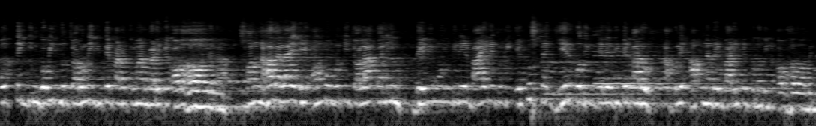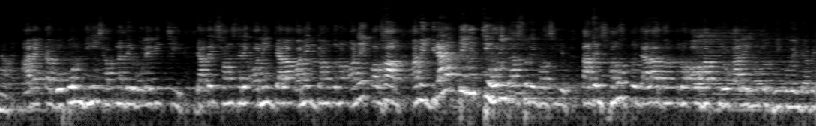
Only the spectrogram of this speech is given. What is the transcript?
প্রত্যেক দিন গোবিন্দ চরণে দিতে পারো, তোমার বাড়িতে অভাব হবে না। সন্ধ্যাবেলায় এই অম্ববতী চলাকালীন দেবী মন্দিরের বাইরে যদি একুশটা ঘিয়ের প্রদীপ জেলে দিতে পারো, তাহলে আপনাদের বাড়িতে কোনোদিন অভাব হবে না। আর একটা গোপন জিনিস আপনাদের বলে দিচ্ছি, যাদের সংসারে অনেক জ্বালা, অনেক যন্ত্রণা, অনেক অভাব, আমি গ্যারান্টি দিচ্ছি হরিভাসরে বসিয়ে, তাদের সমস্ত জ্বালা যন্ত্র অভাব চিরকালের মতো ঠিক হয়ে যাবে।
